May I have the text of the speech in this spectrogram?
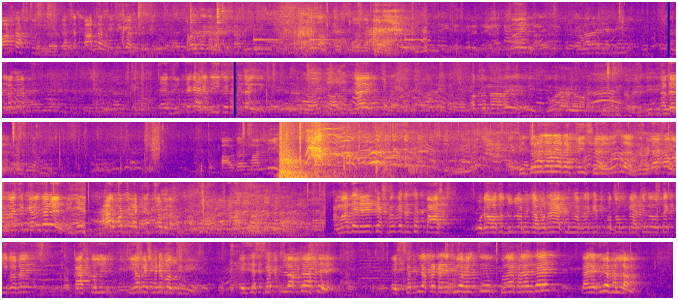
বাতাস যাতে বাতাস এদিকে আসবে শোনেন। দিলাম না? এই দূর থেকে আগে দিকে করে দিতে যাইনি। যাই। হ্যাঁ, দেন। পাউডার মারলি। ভিতরে জানি এটা কি ছিল বুঝলেন? কেন জানেন? আর ঘটনা কিচ্ছু হবে না। আমাদের এর একটা সংকেত আছে পাস্ট ওটা অত দূর আমি যাব না এখন আপনাকে প্রথম প্রাথমিক অবস্থা কীভাবে কাজ করলে কি হবে সেটা বলতেছি। এই যে সেফটি লকটা আছে এই সেফটি লকটা টানে খুলে ফেলছি খোলা ফেলা যায়, টানে খুলে ফেললাম।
